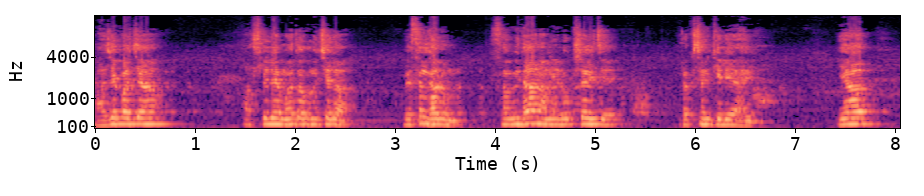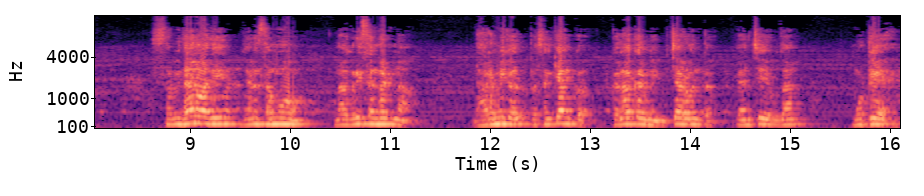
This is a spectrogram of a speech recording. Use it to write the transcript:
भाजपाच्या असलेल्या महत्त्वाकांक्षेला व्यसन घालून संविधान आणि लोकशाहीचे रक्षण केले आहे. यात संविधानवादी जनसमूह नागरी संघटना धार्मिक अल्पसंख्याक कलाकर्मी विचारवंत यांचे योगदान मोठे आहे.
